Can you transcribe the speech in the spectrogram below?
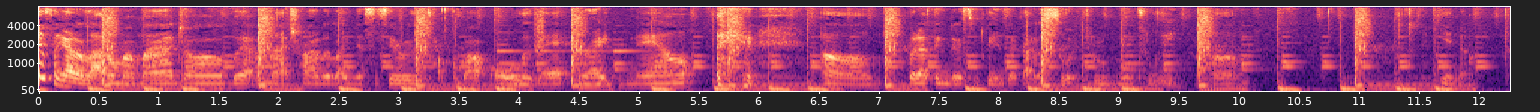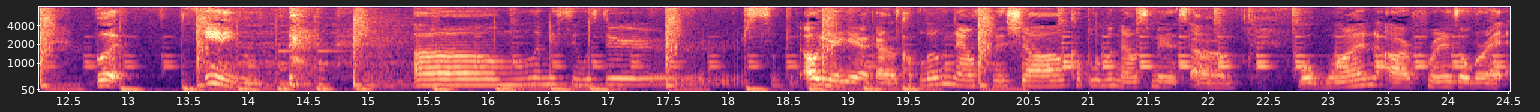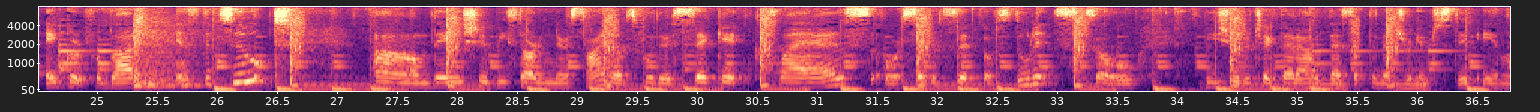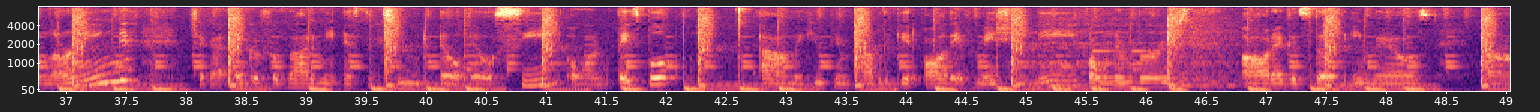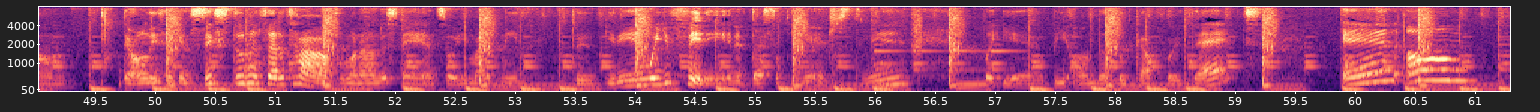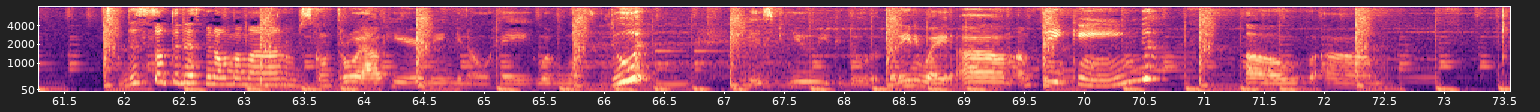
guess I got a lot on my mind, y'all, but I'm not trying to like necessarily talk about all of that right now. um, but I think there's some things I gotta sort through mentally. Um, you know. But anywho, um, let me see. Was there something? Oh yeah, yeah. I got a couple of announcements, y'all. A couple of announcements. Um, well, one, our friends over at Anchored Phlebotomy Institute um, they should be starting their signups for their second class or second set of students. So be sure to check that out if that's something that you're interested in learning. Check out Anchor Phlebotomy Institute LLC on Facebook. Um, and you can probably get all the information you need, phone numbers, all that good stuff, emails. Um, they're only taking six students at a time, from what I understand. So you might need to get in where you fit in if that's something you're interested in. But yeah, be on the lookout for that. And um this is something that's been on my mind. I'm just gonna throw it out here and then, you know, hey, whoever wants to do it, it's you, you can do it. But anyway, um, I'm thinking of um,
